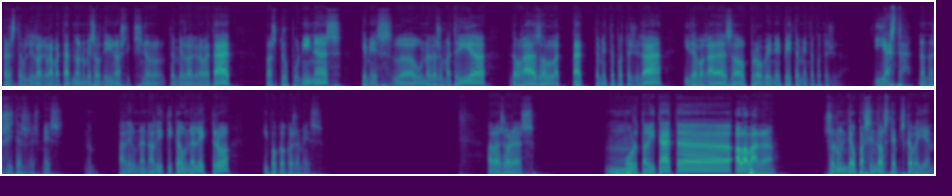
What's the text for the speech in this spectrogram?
per establir la gravetat, no només el diagnòstic sinó també la gravetat, les troponines, què més, la, una gasometria, de vegades el lactat també te pot ajudar i de vegades el ProBNP també te pot ajudar. I ja està, no necessites res més. No? Vale? Una analítica, un electro i poca cosa més. Aleshores, Mortalitat eh, elevada. Són un 10% dels TEPs que veiem.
